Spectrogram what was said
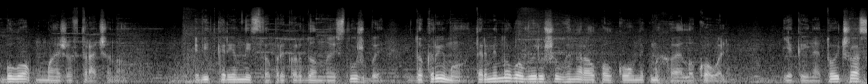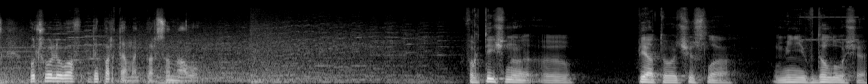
було майже втрачено. Від керівництва прикордонної служби до Криму терміново вирушив генерал-полковник Михайло Коваль, який на той час очолював департамент персоналу. Фактично, е, 5 числа мені вдалося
